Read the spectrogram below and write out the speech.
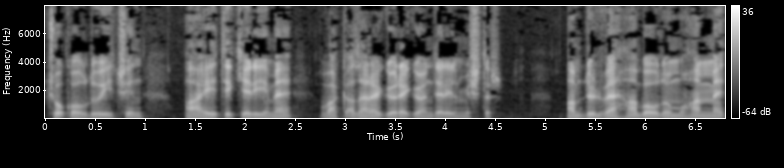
çok olduğu için ayet-i kerime vakalara göre gönderilmiştir. Abdülvehhab oğlu Muhammed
